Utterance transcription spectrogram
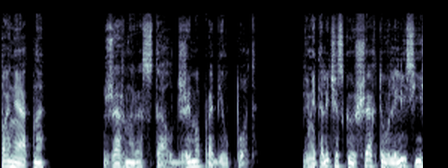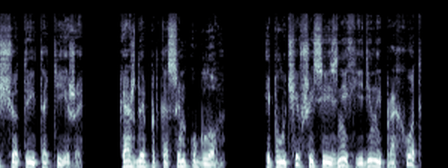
«Понятно». Жар нарастал, Джима пробил пот. В металлическую шахту влились еще три такие же каждая под косым углом, и получившийся из них единый проход,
